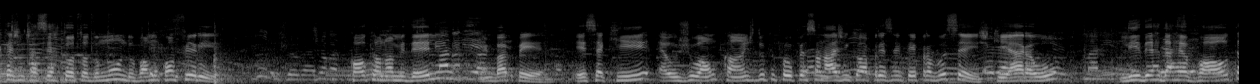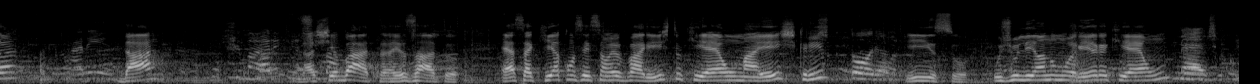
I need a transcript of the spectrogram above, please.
Será que a gente acertou todo mundo? Vamos conferir. Qual que é o nome dele? Mbappé. Esse aqui é o João Cândido, que foi o personagem que eu apresentei para vocês, que era o líder da revolta da da Chibata, exato. Essa aqui é a Conceição Evaristo, que é uma escritora. Isso. O Juliano Moreira, que é um médico.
